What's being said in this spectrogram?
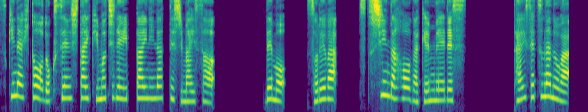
好きな人を独占したい気持ちでいっぱいになってしまいそう。でも、それは、慎んだ方が賢明です。大切なのは、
